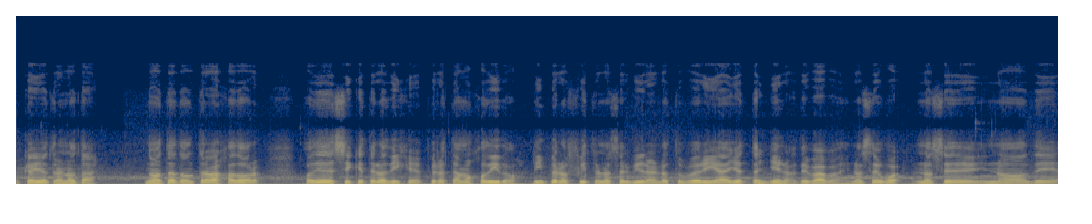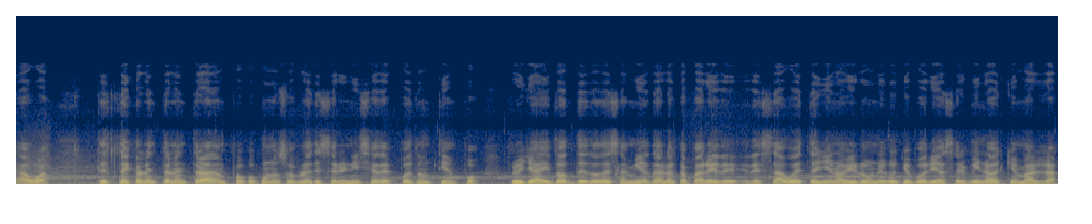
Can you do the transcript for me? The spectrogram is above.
Aquí hay otra nota. Nota de un trabajador. Odio decir que te lo dije, pero estamos jodidos. Limpia los filtros, nos servirán las tuberías ya están llenas de baba y no se no se no de agua. Intenta calentar la entrada un poco con un soplete y se reinicia después de un tiempo, pero ya hay dos dedos de esa mierda en la pared. El desagüe está lleno y lo único que podría hacer vino es quemarla.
